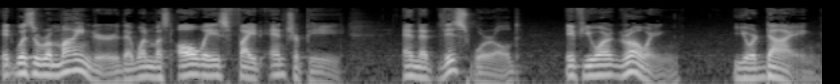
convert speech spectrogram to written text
It was a reminder that one must always fight entropy, and that this world, if you aren't growing, you're dying.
